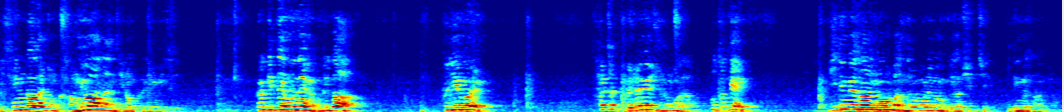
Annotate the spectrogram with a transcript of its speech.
이 생각을 좀 강요하는 이런 그림이지. 그렇기 때문에 우리가 그림을 살짝 변형해 주는 거야. 어떻게? 이등변 삼각형을 만들어 버리면 우리가 쉽지. 이등변 삼각형.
